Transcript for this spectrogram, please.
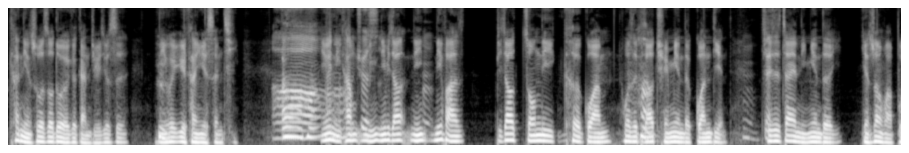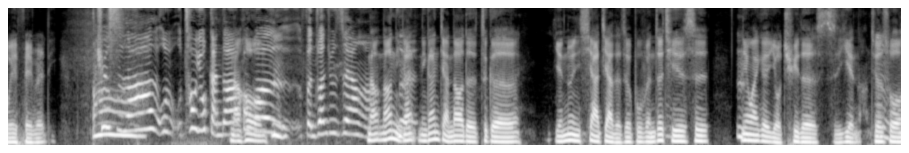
看点书的时候，都有一个感觉，就是你会越看越生气。哦，因为你看你你比较你你反而比较中立客观或者比较全面的观点，嗯，其实在里面的演算法不会 favor 你。确实啊，我我超有感的啊，包括粉砖就是这样啊。然后然后你刚你刚刚讲到的这个言论下架的这个部分，这其实是另外一个有趣的实验啊，就是说，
